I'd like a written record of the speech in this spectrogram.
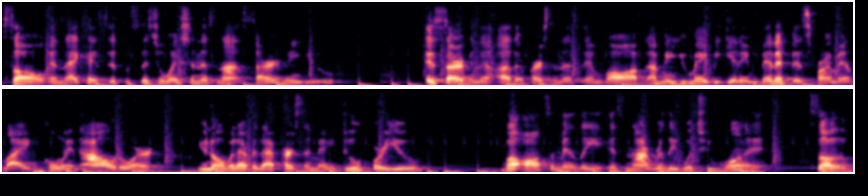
So, in that case, it's a situation that's not serving you. It's serving the other person that's involved. I mean, you may be getting benefits from it, like going out or, you know, whatever that person may do for you but ultimately it's not really what you want. So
